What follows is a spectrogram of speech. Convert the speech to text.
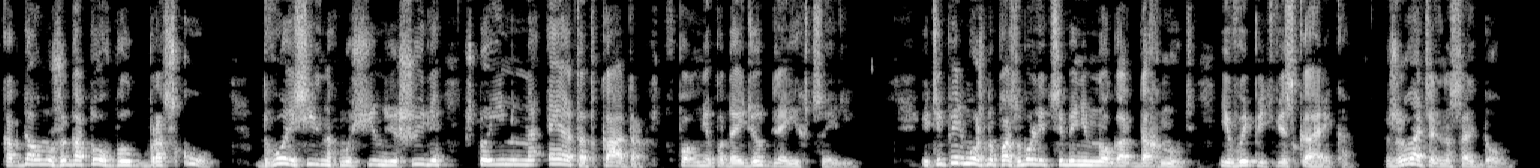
когда он уже готов был к броску, двое сильных мужчин решили, что именно этот кадр вполне подойдет для их целей. И теперь можно позволить себе немного отдохнуть и выпить вискарика, желательно со льдом.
